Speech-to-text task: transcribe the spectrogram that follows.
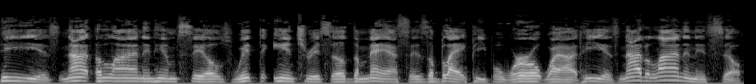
He is not aligning himself with the interests of the masses of black people worldwide. He is not aligning himself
